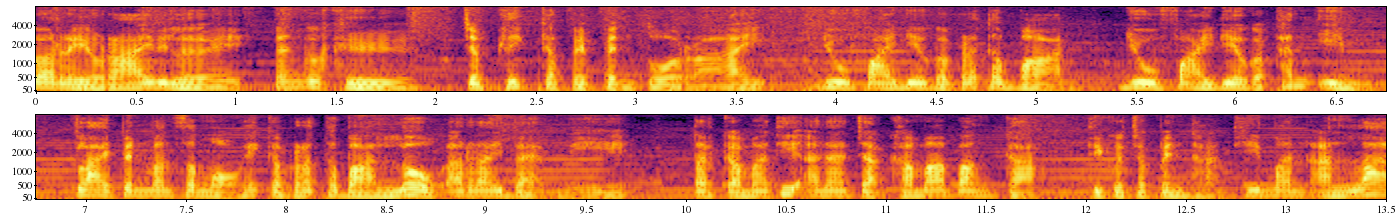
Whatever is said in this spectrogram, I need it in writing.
ก็เลวร้ายไปเลย นั่นก็คือจะพลิกกลับไปเป็นตัวร้าย อยู่ฝ่ายเดียวกับรัฐบาล อยู่ฝ่ายเดียวกับท่านอิม กลายเป็นมันสมองให้กับรัฐบาลโลกอะไรแบบนี้ ตัดกลับมาที่อาณาจักรคามาบังกะ ที่ก็จะเป็นฐานที่มั่นอันล่า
